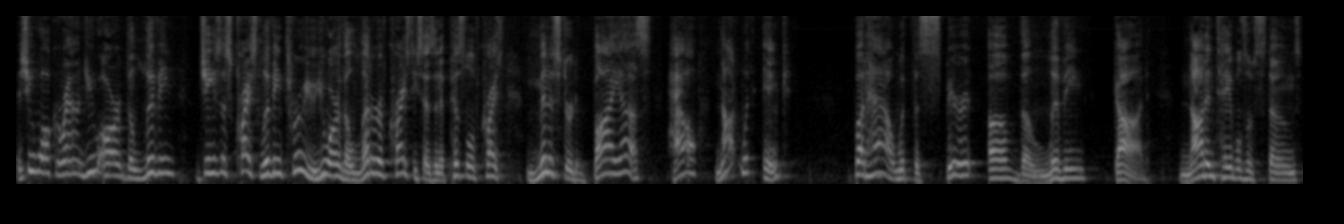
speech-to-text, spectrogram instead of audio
As you walk around, you are the living Jesus Christ living through you. You are the letter of Christ, he says, an epistle of Christ, ministered by us. How? Not with ink, but how? With the Spirit of the living God. Not in tables of stones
